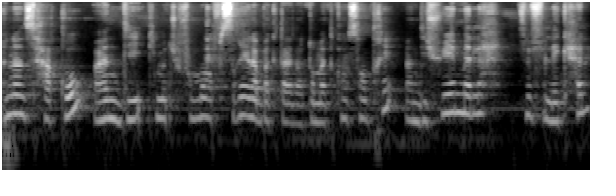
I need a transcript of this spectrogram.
هنا نسحقو عندي كما تشوفوا موف صغيرة باك تاع tomate concentrée. عندي شوية ملح فلفل كحل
